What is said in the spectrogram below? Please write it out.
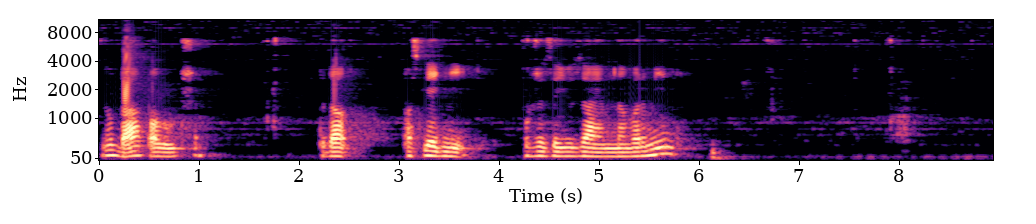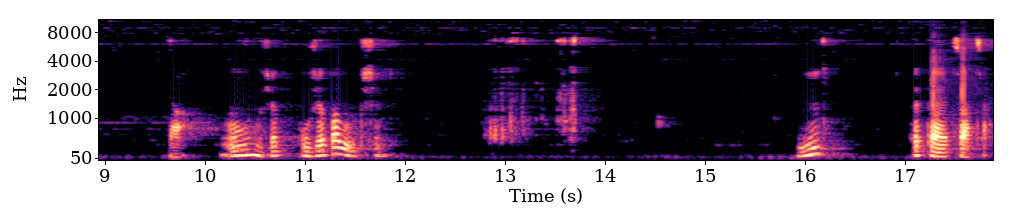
Ну да, получше. Тогда последний уже заюзаем на варминт. Да, ну, уже, уже получше. М? Какая цаца?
